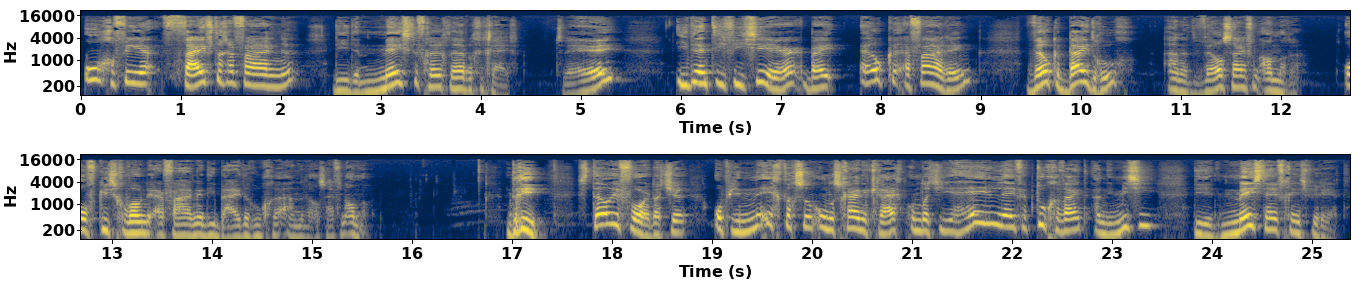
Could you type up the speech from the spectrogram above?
Ongeveer 50 ervaringen die de meeste vreugde hebben gegeven. 2. Identificeer bij elke ervaring welke bijdroeg aan het welzijn van anderen. Of kies gewoon de ervaringen die bijdroegen aan het welzijn van anderen. 3. Stel je voor dat je op je negentigste een onderscheiding krijgt omdat je je hele leven hebt toegewijd aan die missie die het meest heeft geïnspireerd.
